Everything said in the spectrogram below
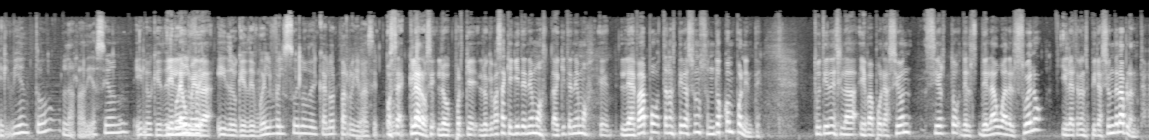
el viento, la radiación y lo que devuelve y, lo que devuelve el suelo del calor para arriba. O sea, claro, porque lo que pasa es que aquí tenemos, aquí tenemos eh, la evapotranspiración son dos componentes tú tienes la evaporación, ¿cierto?, del, agua del suelo y la transpiración de la planta.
